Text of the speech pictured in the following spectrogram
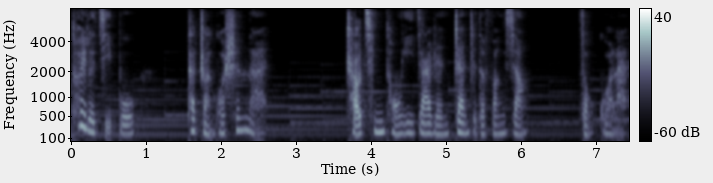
退了几步，他转过身来，朝青铜一家人站着的方向。走过来，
